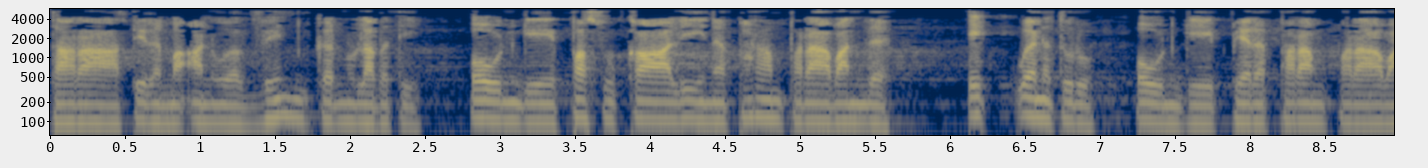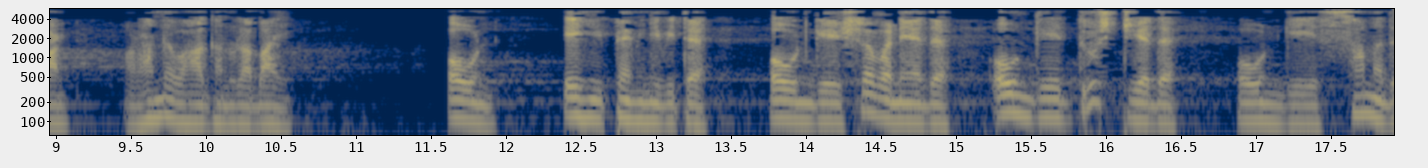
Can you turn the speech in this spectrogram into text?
තරාතිරම අනුව වෙන් කරනු ලබති. ඔවුන්ගේ පසු කාලීන පරම්පරාවන්ද එක්වනතුරු ඔවුන්ගේ පෙර පරම්පරාවන් රඳවා ගනු ලබයි. ඔවුන් එහි පැමිණි විට ඔවුන්ගේ ශ්‍රවණයද ඔවුන්ගේ දෘෂ්ටියද ඔවුන්ගේ සමද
